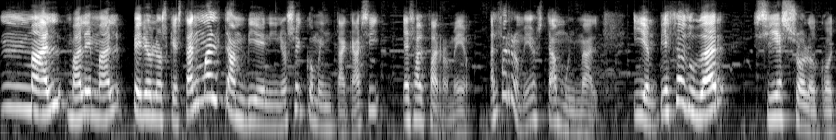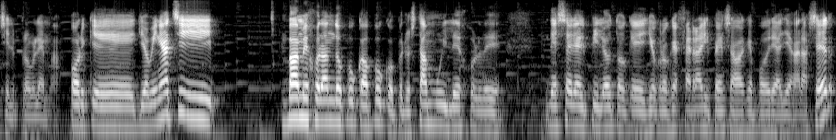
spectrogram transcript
Mal, vale, mal. Pero los que están mal también y no se comenta casi es Alfa Romeo. Alfa Romeo está muy mal. Y empiezo a dudar si es solo coche el problema. Porque Giovinacci va mejorando poco a poco, pero está muy lejos de de ser el piloto que yo creo que Ferrari pensaba que podría llegar a ser.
